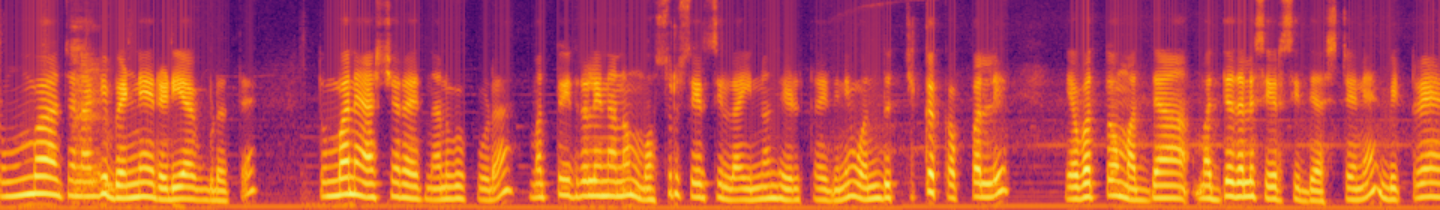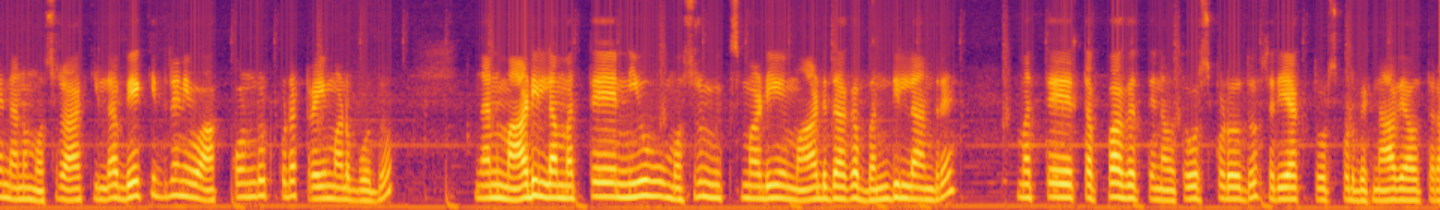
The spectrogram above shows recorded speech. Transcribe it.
ತುಂಬ ಚೆನ್ನಾಗಿ ಬೆಣ್ಣೆ ರೆಡಿ ಆಗಿಬಿಡುತ್ತೆ. ತುಂಬಾ ಆಶ್ಚರ್ಯ ಆಯಿತು ನನಗೂ ಕೂಡ. ಮತ್ತು ಇದರಲ್ಲಿ ನಾನು ಮೊಸರು ಸೇರಿಸಿಲ್ಲ, ಇನ್ನೊಂದು ಹೇಳ್ತಾ ಇದ್ದೀನಿ. ಒಂದು ಚಿಕ್ಕ ಕಪ್ಪಲ್ಲಿ ಯಾವತ್ತೋ ಮಧ್ಯ, ಮಧ್ಯದಲ್ಲೇ ಸೇರಿಸಿದ್ದೆ ಅಷ್ಟೇ ಬಿಟ್ಟರೆ ನಾನು ಮೊಸರು ಹಾಕಿಲ್ಲ. ಬೇಕಿದ್ದರೆ ನೀವು ಹಾಕ್ಕೊಂಡು ಕೂಡ ಟ್ರೈ ಮಾಡ್ಬೋದು. ನಾನು ಮಾಡಿಲ್ಲ, ಮತ್ತು ನೀವು ಮೊಸರು ಮಿಕ್ಸ್ ಮಾಡಿ ಮಾಡಿದಾಗ ಬಂದಿಲ್ಲ ಅಂದರೆ ಮತ್ತು ತಪ್ಪಾಗುತ್ತೆ. ನಾವು ತೋರಿಸ್ಕೊಡೋದು, ಸರಿಯಾಗಿ ತೋರಿಸ್ಕೊಡ್ಬೇಕು. ನಾವು ಯಾವ ಥರ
